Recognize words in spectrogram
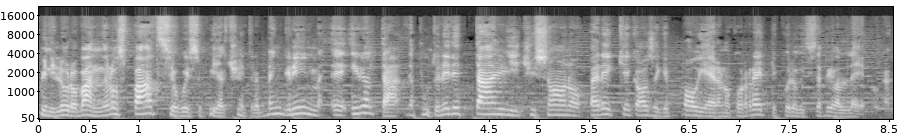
Quindi loro vanno nello spazio, questo qui al centro è Ben Green, e in realtà appunto nei dettagli ci sono parecchie cose che poi erano corrette, quello che si sapeva all'epoca.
